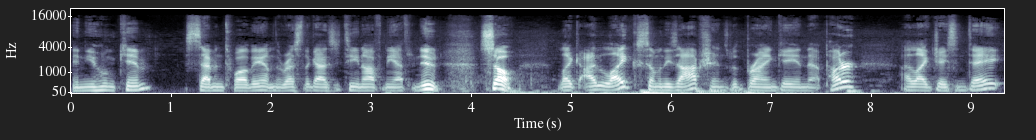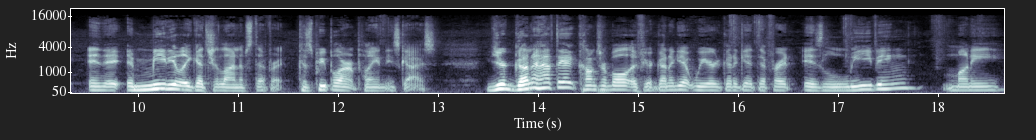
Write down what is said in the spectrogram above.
and Joohyung Kim 7:12 a.m. The rest of the guys are teeing off in the afternoon. So, like I like some of these options with Brian Gay in that putter. I like Jason Day, and it immediately gets your lineups different because people aren't playing these guys. You're gonna have to get comfortable if you're gonna get weird, gonna get different. Is leaving money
